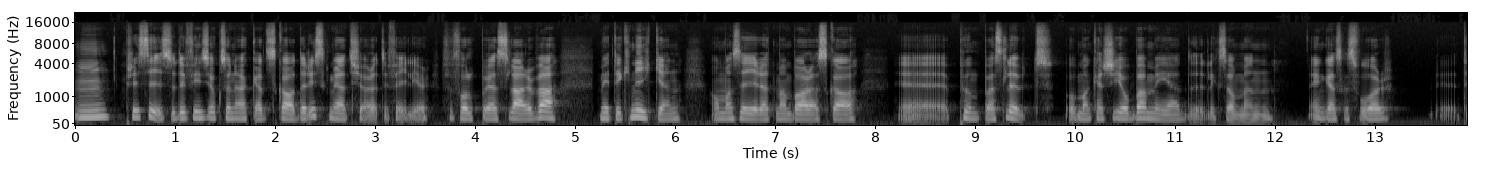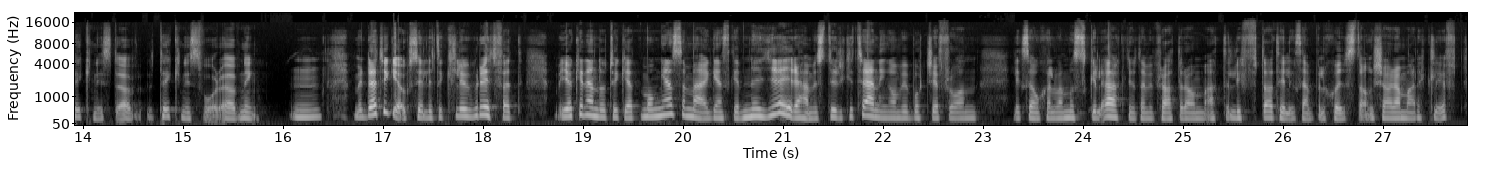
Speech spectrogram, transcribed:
Mm, precis, och det finns ju också en ökad skaderisk med att köra till failure. För folk börjar slarva med tekniken om man säger att man bara ska eh, pumpa slut. Och man kanske jobbar med liksom en, en ganska svår, eh, tekniskt, öv, tekniskt svår övning. Mm. Men det tycker jag också är lite klurigt för att jag kan ändå tycka att många som är ganska nya i det här med styrketräning, om vi bortser från liksom själva muskelökning, utan vi pratar om att lyfta till exempel skivstång, köra marklyft,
